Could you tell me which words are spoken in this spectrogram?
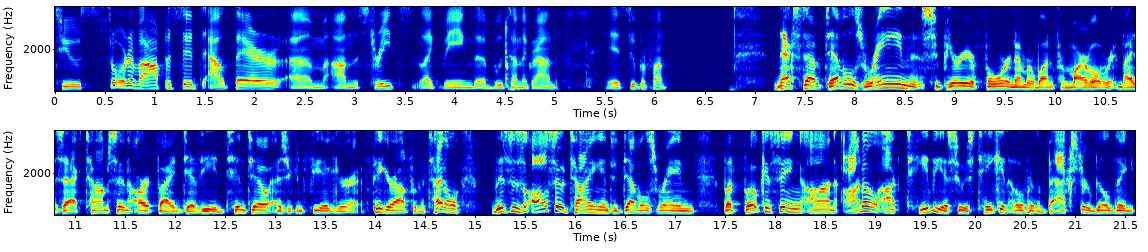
two sort of opposites out there um, on the streets, like being the boots on the ground, is super fun. Next up, Devil's Reign Superior 4, number one from Marvel, written by Zac Thompson, art by David Tinto. As you can figure, figure out from the title, this is also tying into Devil's Reign, but focusing on Otto Octavius, who has taken over the Baxter building,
